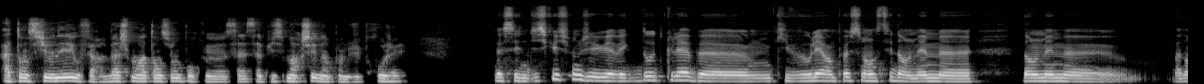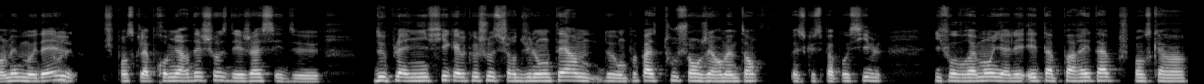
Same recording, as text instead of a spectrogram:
attentionné ou faire vachement attention pour que ça, ça puisse marcher d'un point de vue projet. Bah, c'est une discussion que j'ai eue avec d'autres clubs euh, qui voulaient un peu se lancer dans le même, dans le même, bah, dans le même modèle. Je pense que la première des choses déjà, c'est de de planifier quelque chose sur du long terme. De, on peut pas tout changer en même temps parce que c'est pas possible il faut vraiment y aller étape par étape. Je pense qu'un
